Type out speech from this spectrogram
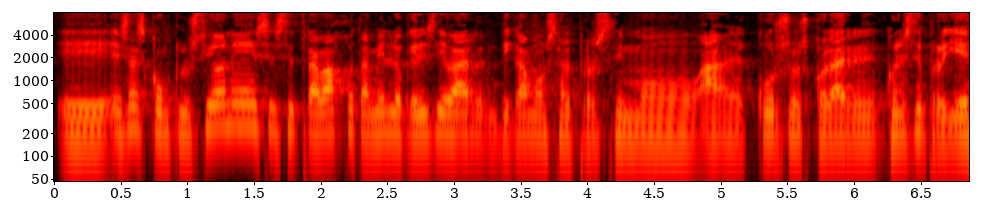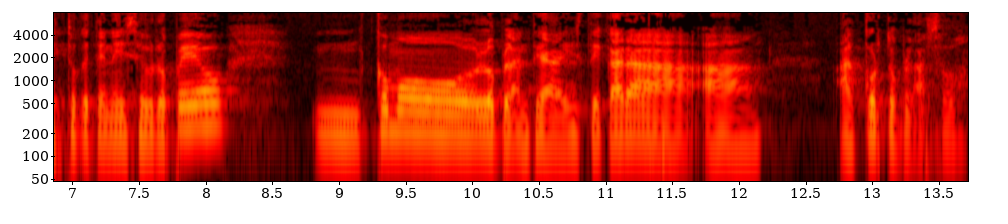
Eh, esas conclusiones, ese trabajo también lo queréis llevar, digamos, al próximo curso escolar con ese proyecto que tenéis europeo. Mm, ¿Cómo lo planteáis de cara al corto plazo?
